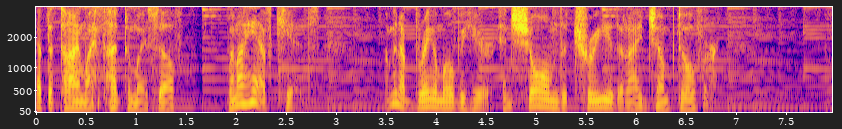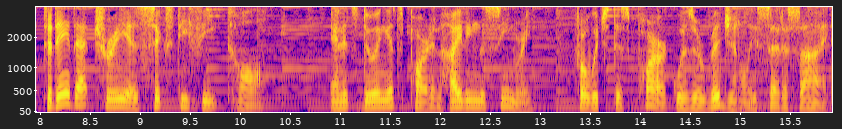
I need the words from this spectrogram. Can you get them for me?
At the time, I thought to myself, when I have kids, I'm going to bring them over here and show them the tree that I jumped over. Today, that tree is 60 feet tall, and it's doing its part in hiding the scenery for which this park was originally set aside.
